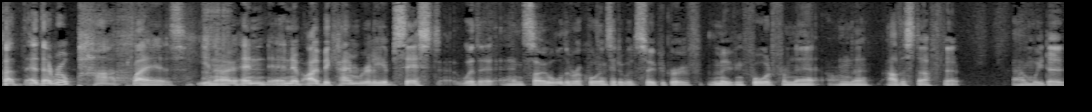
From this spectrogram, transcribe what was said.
but they're real part players, you know. And and I became really obsessed with it, and so all the recordings that I did with Supergroove, moving forward from that on the other stuff that um, we do,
